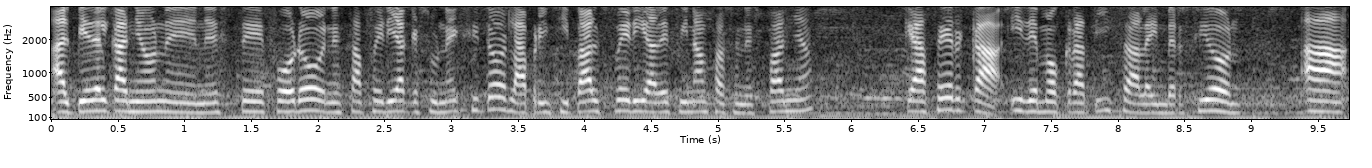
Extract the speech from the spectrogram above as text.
al pie del cañón en este foro, en esta feria que es un éxito, es la principal feria de finanzas en España, que acerca y democratiza la inversión a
